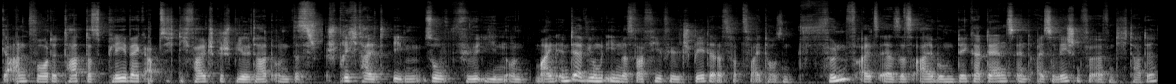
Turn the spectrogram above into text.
geantwortet hat, das Playback absichtlich falsch gespielt hat und das spricht halt eben so für ihn. Und mein Interview mit ihm, das war viel, viel später, das war 2005, als er das Album Decadence and Isolation veröffentlicht hatte.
